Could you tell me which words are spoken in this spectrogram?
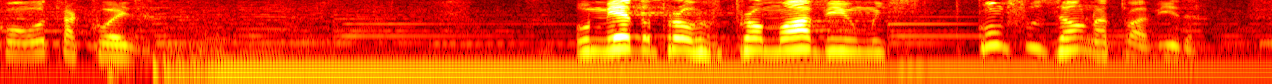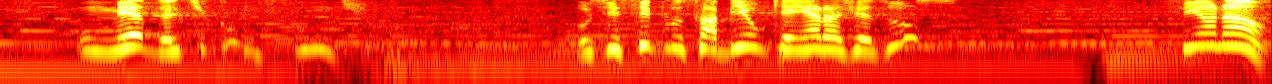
com outra coisa. O medo pro, promove uma confusão na tua vida. O medo ele te confunde. Os discípulos sabiam quem era Jesus? Sim ou não?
